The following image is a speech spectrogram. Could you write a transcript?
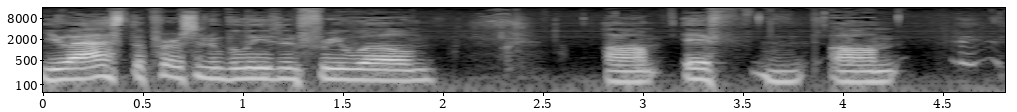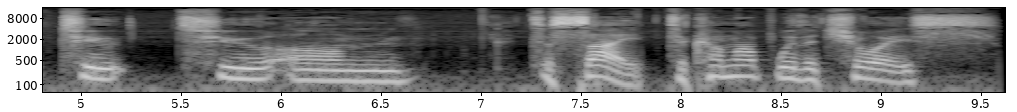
you ask the person who believes in free will um, if um, to to um, to cite, to come up with a choice.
